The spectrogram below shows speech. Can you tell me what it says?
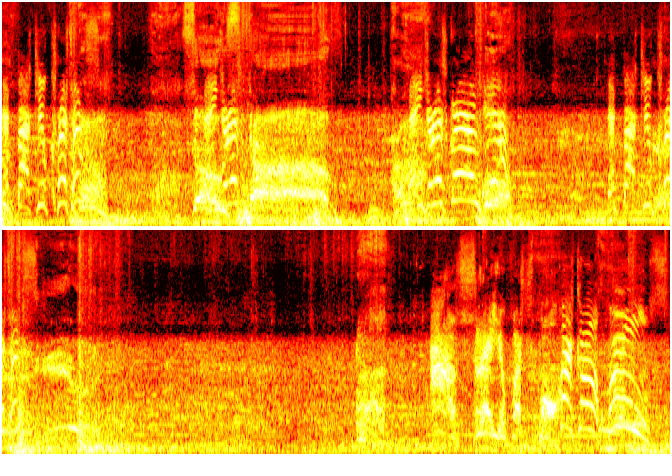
Get back, you cretins! So Dangerous! stop! Dangerous ground here! Get back, you cretins! I'll slay you for sport! Back off, fools!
